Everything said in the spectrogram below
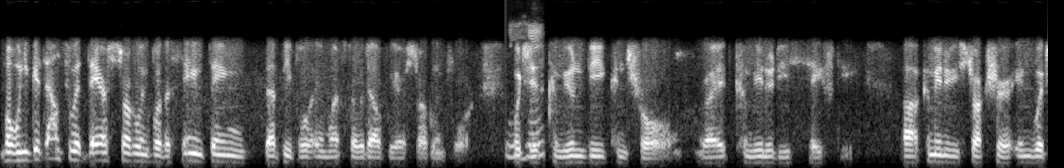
but when you get down to it, they are struggling for the same thing that people in West Philadelphia are struggling for, mm-hmm. which is mm-hmm. community control, right? Community safety, uh, community structure in which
